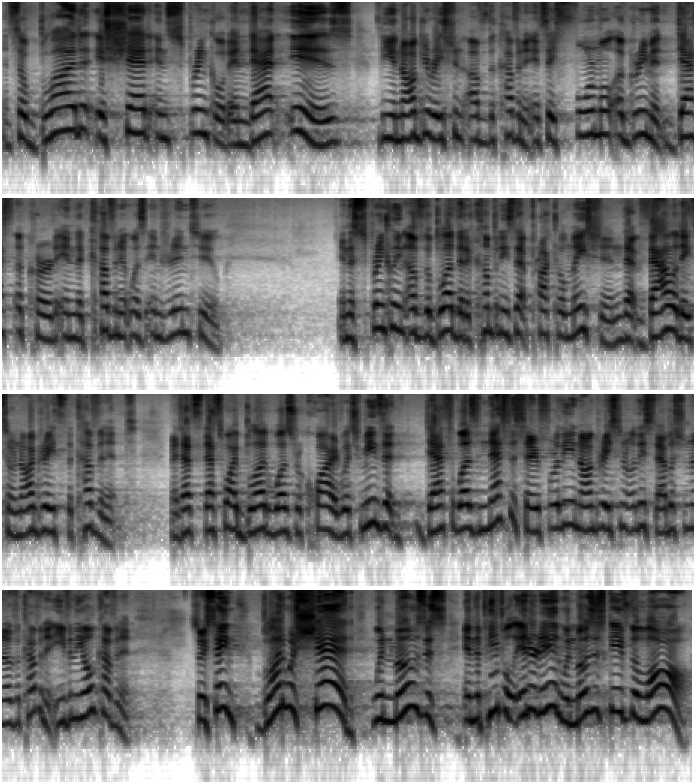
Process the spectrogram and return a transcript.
And so blood is shed and sprinkled, and that is the inauguration of the covenant. It's a formal agreement. Death occurred, and the covenant was entered into and the sprinkling of the blood that accompanies that proclamation that validates or inaugurates the covenant. Right? That's, that's why blood was required, which means that death was necessary for the inauguration or the establishment of the covenant, even the old covenant. So he's saying blood was shed when Moses and the people entered in, when Moses gave the law.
